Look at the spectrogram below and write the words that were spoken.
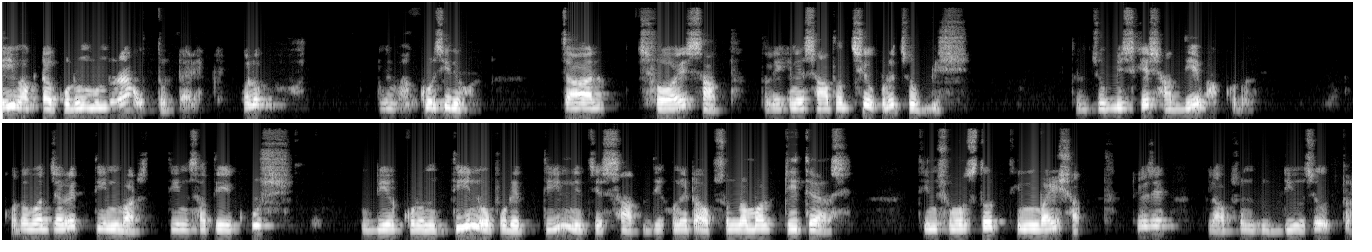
এই ভাগটা করুন বন্ধুরা, উত্তর ডাইরেক্ট হলো ভাগ করছি দেখুন। চার, ছয়, সাত। তাহলে এখানে সাত হচ্ছে উপরে চব্বিশ। তাহলে চব্বিশকে সাত দিয়ে ভাগ করুন। কতবার যাবে? তিনবার। তিন সাথে একুশ, বিয়োগ করুন তিন, ওপরে তিন, নিচে সাত। দেখুন এটা অপশন নাম্বার ডিতে আছে। তিন সমস্ত তিন বাই সাত। ঠিক আছে? তাহলে অপশন ডি হচ্ছে উত্তর।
